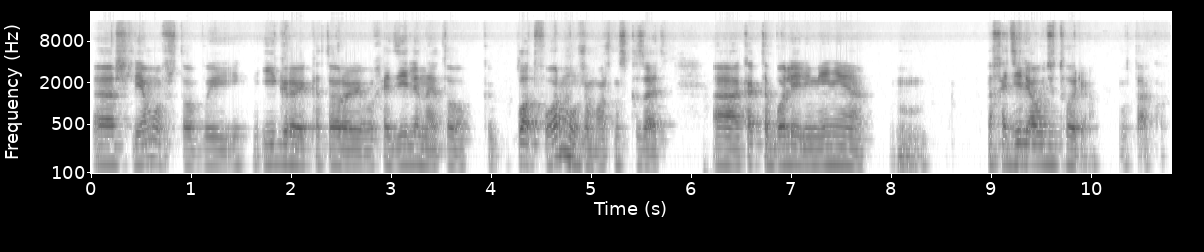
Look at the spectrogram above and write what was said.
э, шлемов, чтобы игры, которые выходили на эту платформу, уже можно сказать, э, как-то более или менее находили аудиторию. Вот так вот.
